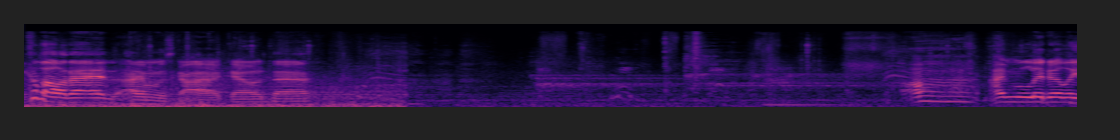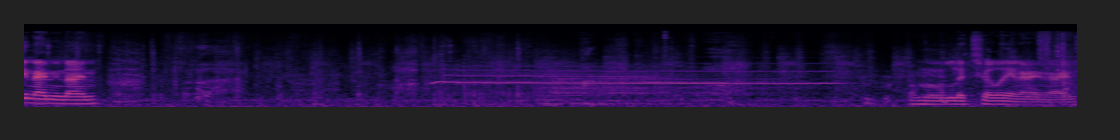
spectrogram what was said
Claudette. I almost got killed there. Uh, I'm literally 99. I'm literally 99.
